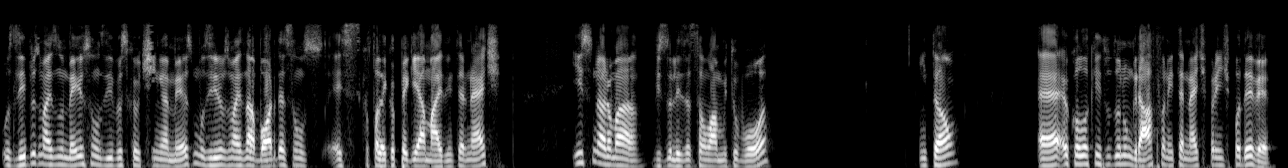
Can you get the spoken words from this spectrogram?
os livros mais no meio são os livros que eu tinha mesmo, os livros mais na borda são os, esses que eu falei que eu peguei a mais da internet. Isso não era uma visualização lá muito boa, então, é, eu coloquei tudo num grafo na internet para a gente poder ver.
